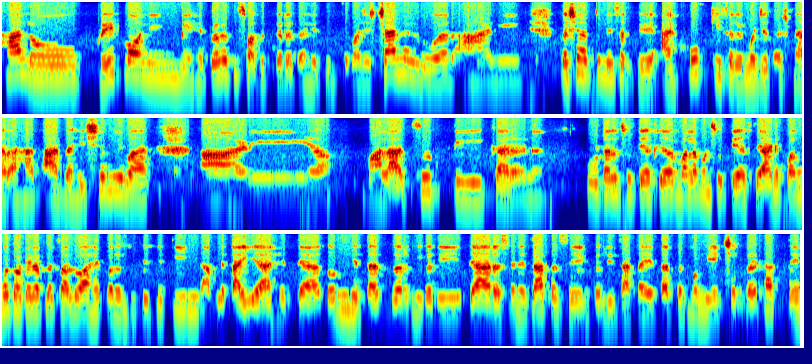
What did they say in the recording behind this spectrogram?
हॅलो ग्रेट मॉर्निंग मी हे प्रगती. स्वागत करत आहे तुमचं माझ्या चॅनलवर आणि कसे आहात तुम्ही सगळे? आय होप की सगळे मजेत असणार आहात. आज आहे शनिवार आणि मला सुट्टी कारण कोर्टाला सुट्टी असल्यावर मला पण सुट्टी असते आणि पंगत हॉटेल आपलं चालू आहे परंतु तिथे तीन आपल्या ताई आहेत त्या करून घेतात. जर मी कधी त्या रस्त्याने जात असेल कधी जाता येतात तर मग मी एक चक्कर टाकते.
